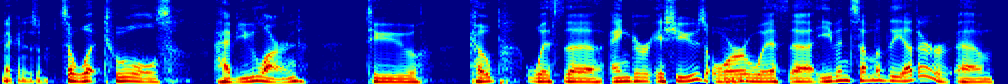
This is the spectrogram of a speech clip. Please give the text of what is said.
mechanism. So, what tools have you learned to cope with the anger issues or mm. with uh, even some of the other um,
